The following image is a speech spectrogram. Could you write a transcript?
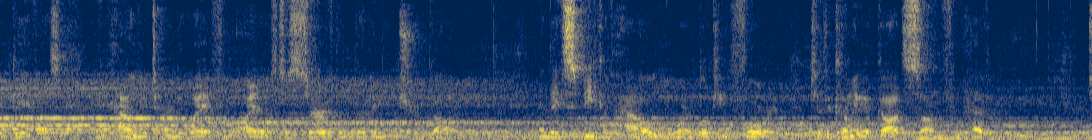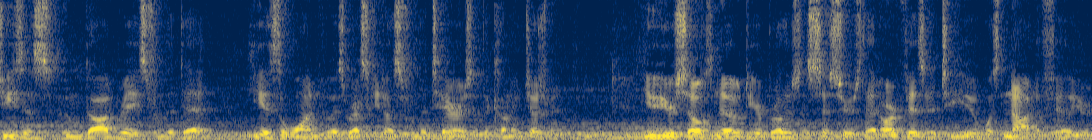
you gave us and how you turned away from idols to serve the living and true God. And they speak of how you are looking forward to the coming of God's Son from heaven. Jesus, whom God raised from the dead, he is the one who has rescued us from the terrors of the coming judgment. You yourselves know, dear brothers and sisters, that our visit to you was not a failure.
